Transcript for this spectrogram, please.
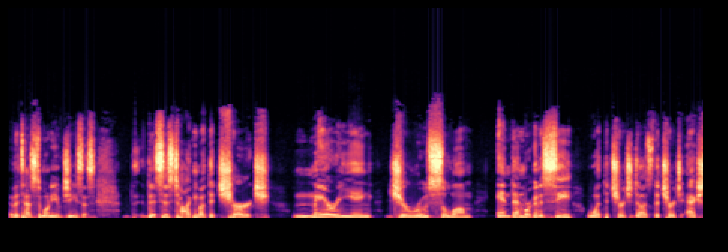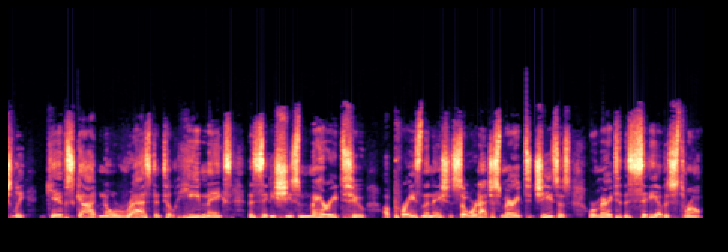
the testimony of Jesus. This is talking about the church marrying Jerusalem and then we're going to see what the church does. The church actually gives God no rest until he makes the city she's married to a praise in the nation. So we're not just married to Jesus, we're married to the city of his throne.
